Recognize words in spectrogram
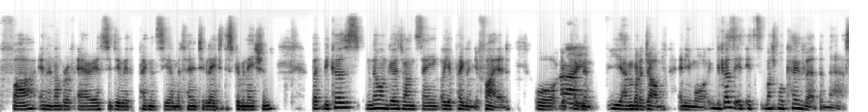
far in a number of areas to do with pregnancy or maternity related discrimination. But because no one goes around saying, oh, you're pregnant, you're fired, or you're pregnant, you haven't got a job anymore, because it, it's much more covert than that.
